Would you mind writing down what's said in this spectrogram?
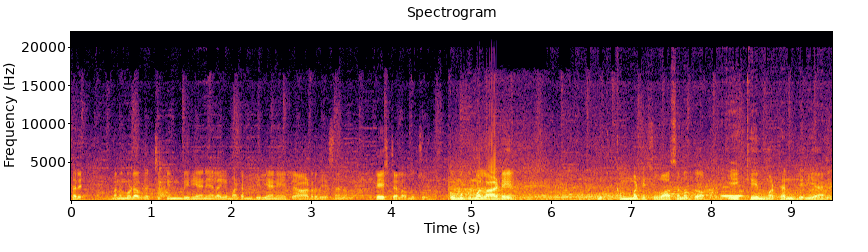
సరే మనం కూడా ఒక చికెన్ బిర్యానీ అలాగే మటన్ బిర్యానీ అయితే ఆర్డర్ చేశాను. టేస్ట్ ఎలా ఉందో చూద్దాం. గుమగుమలాడే ఒక కమ్మటి సువాసనతో ఏకే మటన్ బిర్యానీ.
